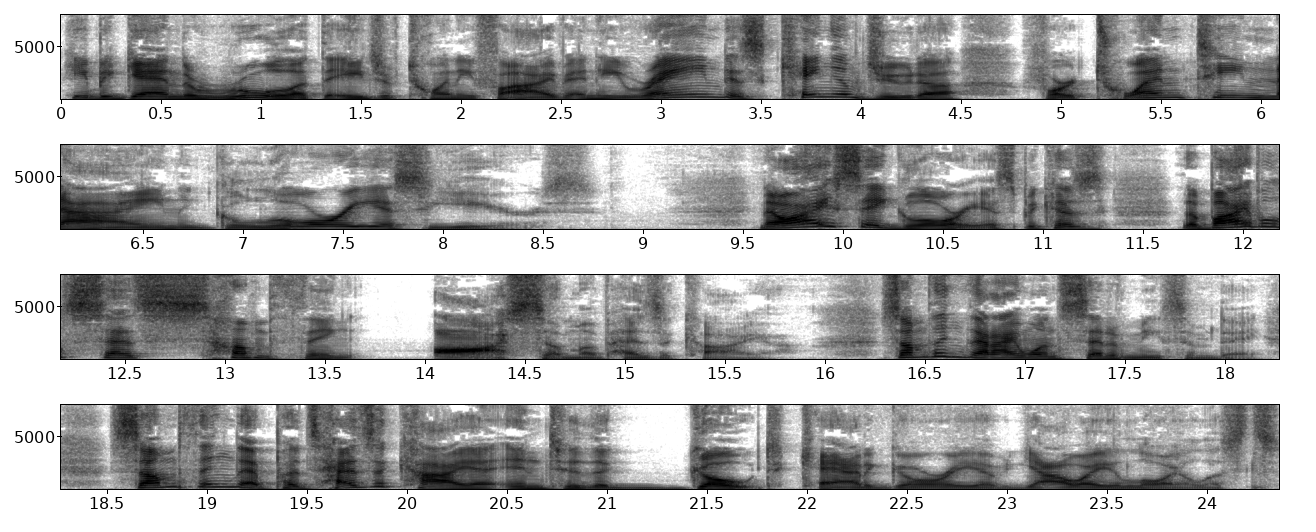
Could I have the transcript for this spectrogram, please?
he began to rule at the age of 25, and he reigned as king of Judah for 29 glorious years. Now, I say glorious because the Bible says something awesome of Hezekiah. Something that I once said of me someday. Something that puts Hezekiah into the GOAT category of Yahweh loyalists.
